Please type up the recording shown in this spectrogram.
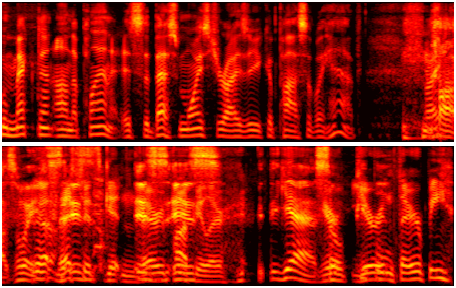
humectant on the planet. It's the best moisturizer you could possibly have. Right? Pause. Wait. Yeah, that Is- shit's getting is- very is- popular. yeah. So Ur- people, urine therapy.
